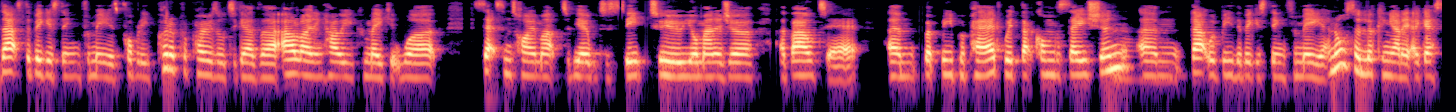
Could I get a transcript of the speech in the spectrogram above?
that's the biggest thing for me is probably put a proposal together, outlining how you can make it work, set some time up to be able to speak to your manager about it. Um, but be prepared with that conversation. Um, that would be the biggest thing for me. And also looking at it, I guess,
